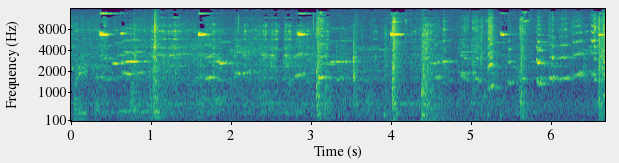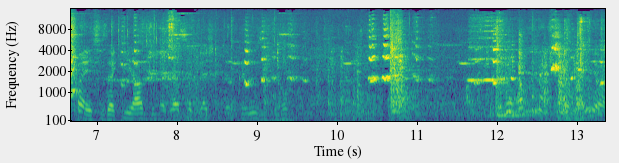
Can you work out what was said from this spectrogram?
Frita. Pai, esses aqui abrem o negócio aqui, acho que deve cair os então. Olha como que chama aí, ó.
